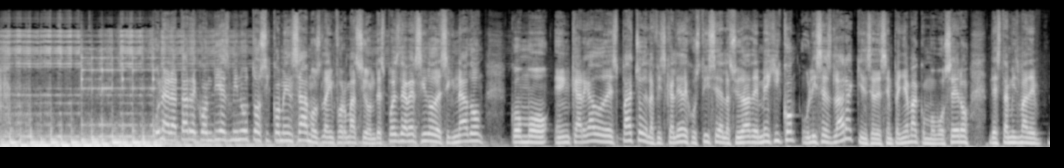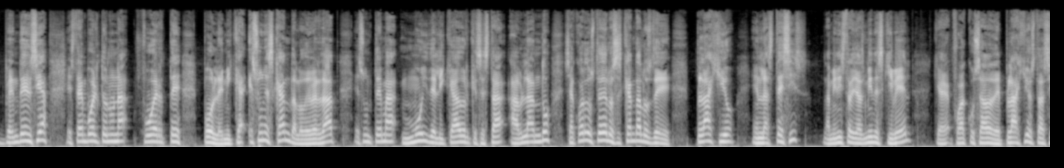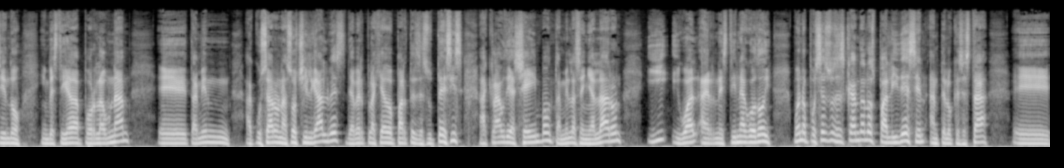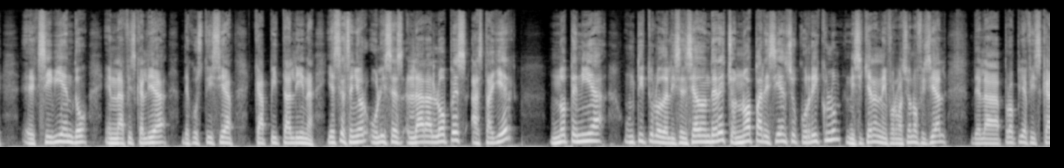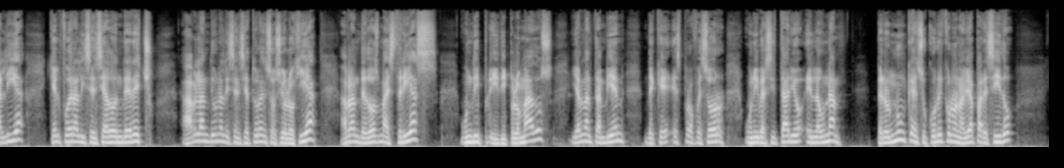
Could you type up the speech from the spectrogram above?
Una de la tarde con 10 minutos y comenzamos la información. Después de haber sido designado como encargado de despacho de la Fiscalía de Justicia de la Ciudad de México, Ulises Lara, quien se desempeñaba como vocero de esta misma dependencia, está envuelto en una fuerte polémica. Es un escándalo, de verdad. Es un tema muy delicado el que se está hablando. ¿Se acuerda usted de los escándalos de plagio en las tesis? La ministra Yasmín Esquivel, que fue acusada de plagio, está siendo investigada por la UNAM. Eh, también acusaron a Xochil Gálvez de haber plagiado partes de su tesis, a Claudia Sheinbaum también la señalaron, y igual a Ernestina Godoy. Bueno, pues esos escándalos palidecen ante lo que se está eh, exhibiendo en la Fiscalía de Justicia Capitalina. Y es el señor Ulises Lara López, hasta ayer, no tenía un título de licenciado en Derecho, no aparecía en su currículum, ni siquiera en la información oficial de la propia Fiscalía, que él fuera licenciado en Derecho. Hablan de una licenciatura en Sociología, hablan de dos maestrías un y diplomados, y hablan también de que es profesor universitario en la UNAM, pero nunca en su currículum había aparecido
